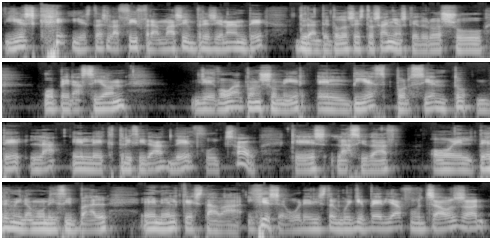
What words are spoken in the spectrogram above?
y es que, y esta es la cifra más impresionante, durante todos estos años que duró su operación, llegó a consumir el 10% de la electricidad de Fuzhou, que es la ciudad o el término municipal en el que estaba. Y según he visto en Wikipedia, Fuzhou son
